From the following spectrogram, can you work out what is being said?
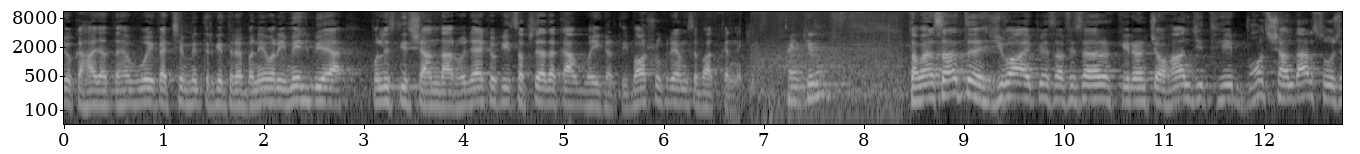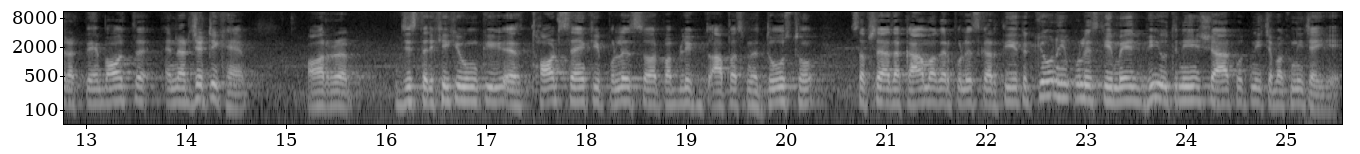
जो कहा जाता है वो एक अच्छे मित्र की तरह बने और इमेज भी पुलिस की शानदार हो जाए क्योंकि सबसे ज़्यादा काम वही करती बहुत शुक्रिया हमसे बात करने के लिए। थैंक यू तो हमारे साथ युवा आईपीएस ऑफिसर किरण चौहान जी थे। बहुत शानदार सोच रखते हैं बहुत एनर्जेटिक हैं। और जिस तरीके की उनकी थॉट्स हैं कि पुलिस और पब्लिक आपस में दोस्त हों सबसे ज़्यादा काम अगर पुलिस करती है तो क्यों नहीं पुलिस की इमेज भी उतनी शार्प उतनी चमकनी चाहिए?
